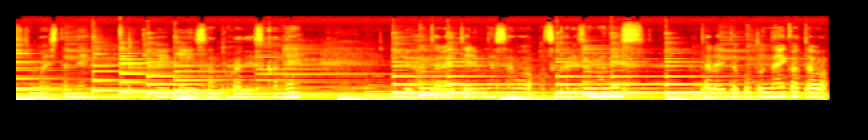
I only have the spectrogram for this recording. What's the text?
聞きましたね。警備員さんとかですかね。夜働いてる皆さんはお疲れ様です。働いたことない方は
